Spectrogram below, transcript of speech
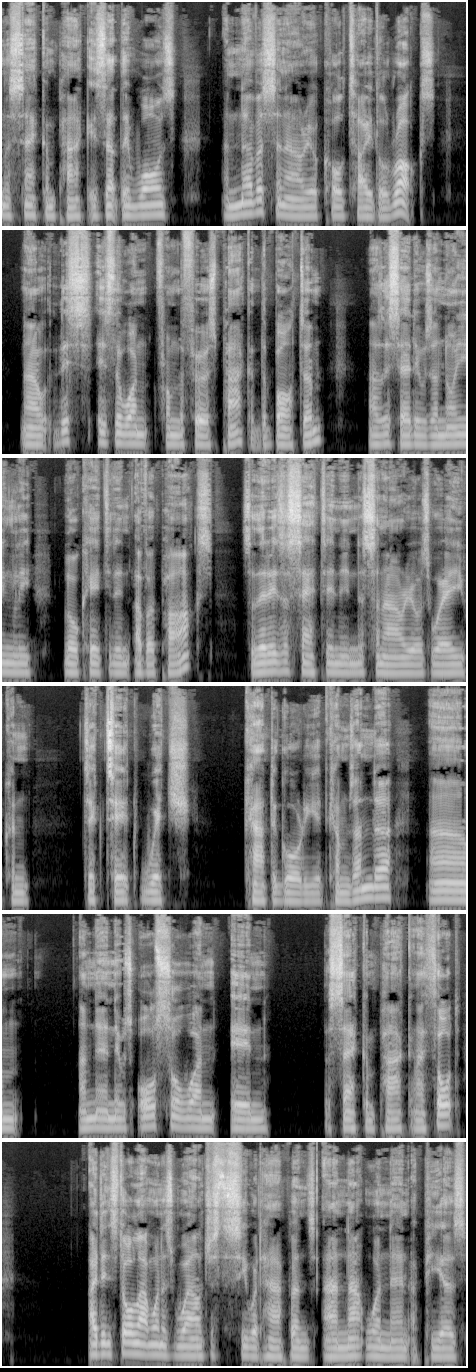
the second pack is that there was another scenario called Tidal Rocks. Now, this is the one from the first pack at the bottom. As I said, it was annoyingly located in other parks. So there is a setting in the scenarios where you can dictate which category it comes under. Um, and then there was also one in the second pack. And I thought I'd install that one as well just to see what happens. And that one then appears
